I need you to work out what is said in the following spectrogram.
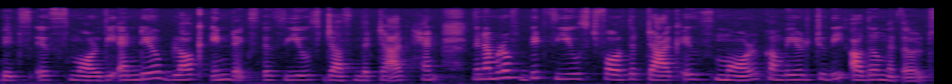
bits is small. The entire block index is used as the tag. Hence, the number of bits used for the tag is small compared to the other methods.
